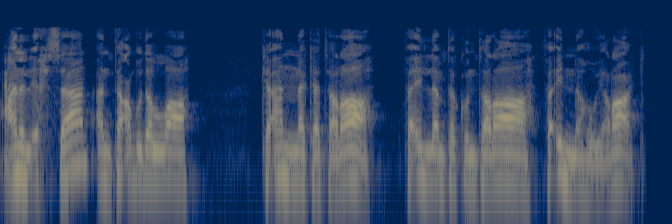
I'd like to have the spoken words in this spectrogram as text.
عن الإحسان أن تعبد الله كأنك تراه. فإن لم تكن تراه فإنه يراك.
